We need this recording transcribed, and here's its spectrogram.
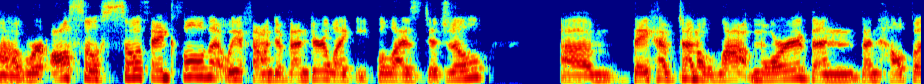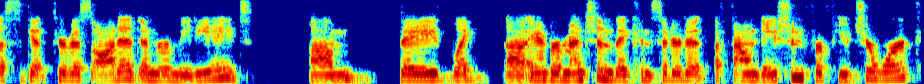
Uh, we're also so thankful that we found a vendor like Equalize Digital um, they have done a lot more than, than help us get through this audit and remediate. Um, they, like uh, Amber mentioned, they considered it a foundation for future work.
